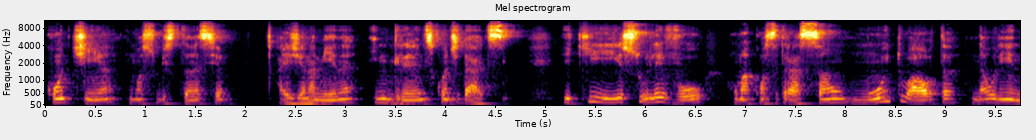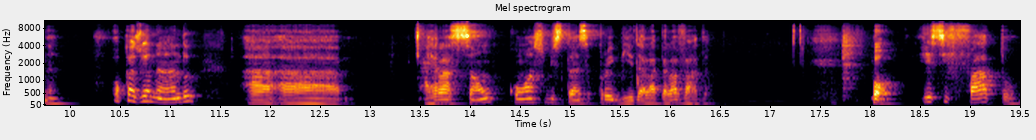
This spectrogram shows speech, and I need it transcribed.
continha uma substância, a higienamina, em grandes quantidades e que isso levou a uma concentração muito alta na urina, ocasionando a, a, a relação com a substância proibida lá pela VADA. Bom, esse fato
